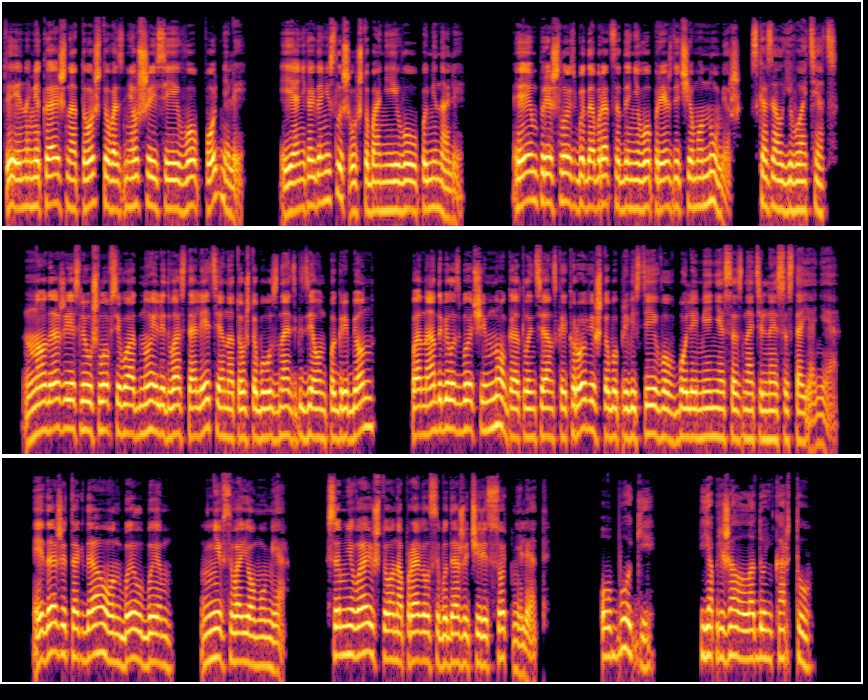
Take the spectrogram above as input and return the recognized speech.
«Ты намекаешь на то, что вознесшиеся его подняли? Я никогда не слышал, чтобы они его упоминали. Им пришлось бы добраться до него, прежде чем он умер», — сказал его отец. «Но даже если ушло всего одно или два столетия на то, чтобы узнать, где он погребен, понадобилось бы очень много атлантианской крови, чтобы привести его в более-менее сознательное состояние. И даже тогда он был бы не в своем уме. Сомневаюсь, что он оправился бы даже через сотни лет. О боги! Я прижала ладонь к рту.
